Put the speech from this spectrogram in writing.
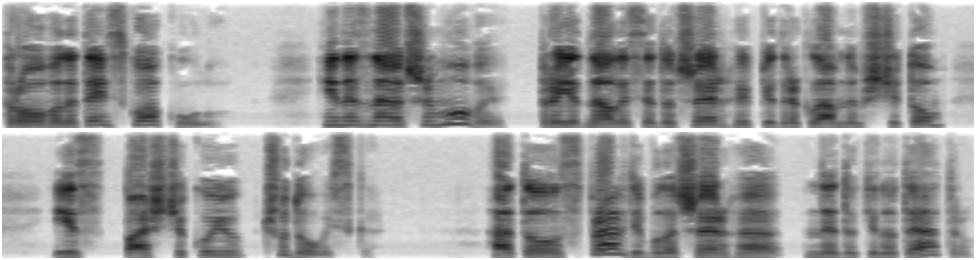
про велетенську акулу, і, не знаючи мови, приєдналися до черги під рекламним щитом із пащикою чудовиська. А то справді була черга не до кінотеатру,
